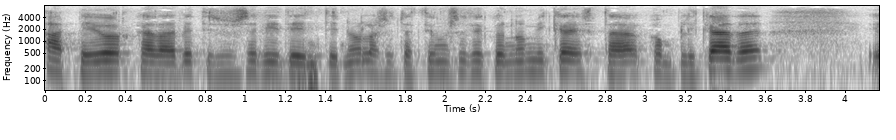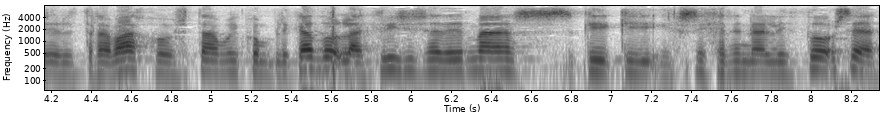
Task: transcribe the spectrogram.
a peor cada vez, eso es evidente, ¿no? La situación socioeconómica está complicada, el trabajo está muy complicado, la crisis además que, se generalizó, o sea,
